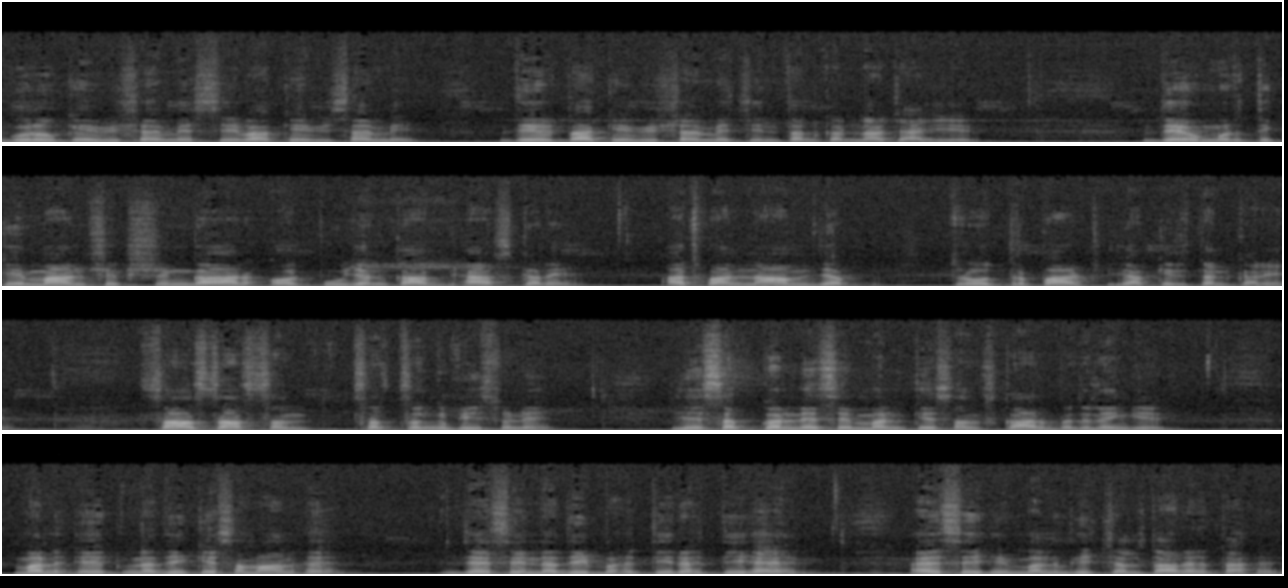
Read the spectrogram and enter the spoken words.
गुरु के विषय में, सेवा के विषय में, देवता के विषय में चिंतन करना चाहिए। देव मूर्ति के मानसिक श्रृंगार और पूजन का अभ्यास करें अथवा नाम जप स्त्रोत्र पाठ या कीर्तन करें। साथ साथ सत्संग भी सुने। ये सब करने से मन के संस्कार बदलेंगे। मन एक नदी के समान है। जैसे नदी बहती रहती है, ऐसे ही मन भी चलता रहता है।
